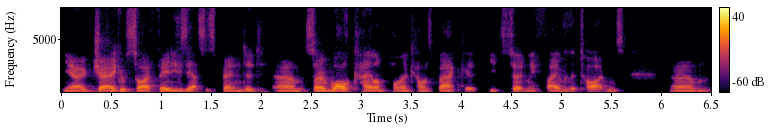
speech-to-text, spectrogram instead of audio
you know, Jacob Saifiti's out suspended. Um, so while Kalyn Ponga comes back, it, would certainly favour the Titans. Um,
